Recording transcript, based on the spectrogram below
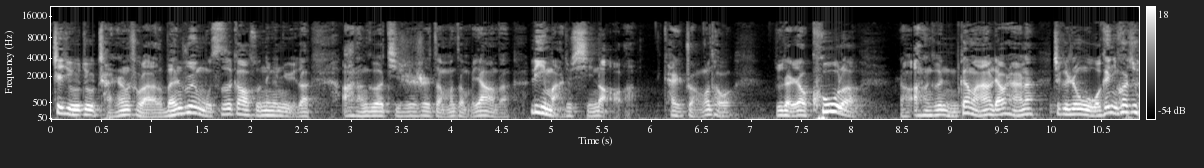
这就就产生出来了。文瑞姆斯告诉那个女的，阿汤哥其实是怎么怎么样的，立马就洗脑了，开始转过头，有点要哭了。然后阿汤哥，你们干嘛聊啥呢？这个任务我跟你一块去。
